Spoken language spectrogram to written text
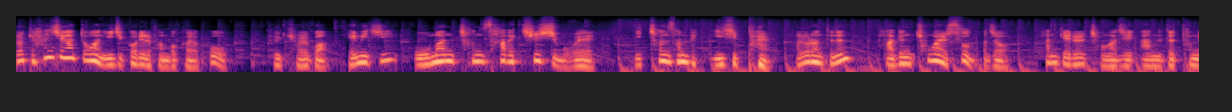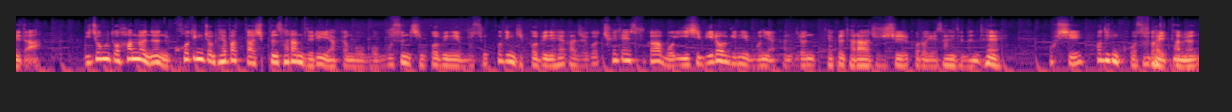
그렇게 한 시간 동안 이 짓거리를 반복하였고 그 결과 데미지 51,475에 2,328 발로란트는 박은 총알 수마저 한계를 정하지 않는 듯합니다. 이 정도 하면은 코딩 좀 해봤다 싶은 사람들이 약간 뭐, 뭐 무슨 진법이니 무슨 코딩 기법이니 해가지고 최대 수가 뭐 21억이니 뭐니 약간 이런 댓글 달아주실 거로 예상이 되는데 혹시 코딩 고수가 있다면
